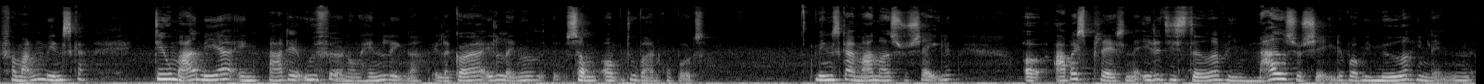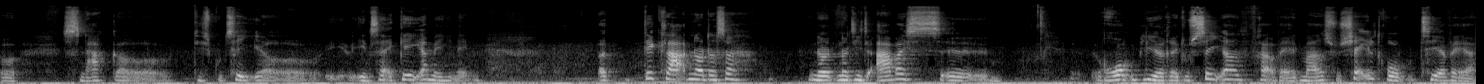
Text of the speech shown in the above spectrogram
for mange mennesker, det er jo meget mere end bare det at udføre nogle handlinger, eller gøre et eller andet, som om du var en robot. Mennesker er meget, meget sociale, og arbejdspladsen er et af de steder, vi er meget sociale, hvor vi møder hinanden og snakker og diskuterer og interagerer med hinanden. Og det er klart, når der så når, når dit arbejds øh, rum bliver reduceret fra at være et meget socialt rum til at være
